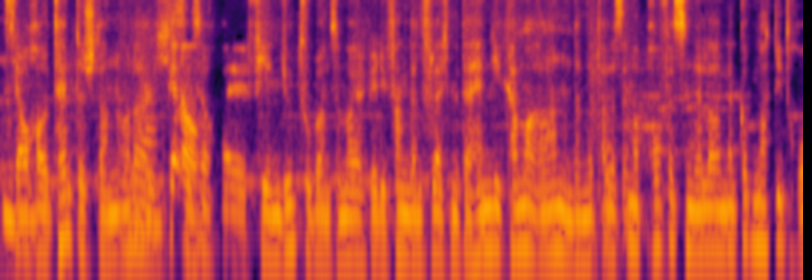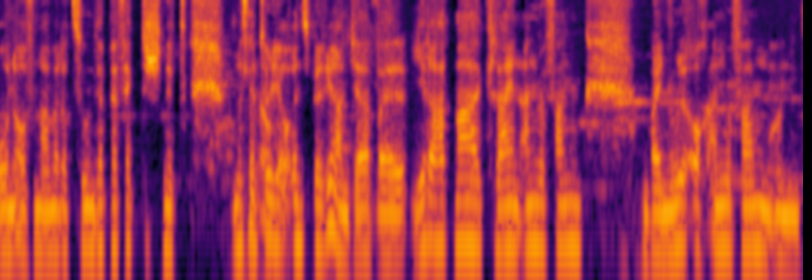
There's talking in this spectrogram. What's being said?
Ist ja auch authentisch dann, oder? Ja. Ich genau. sehe es ja auch bei vielen YouTubern zum Beispiel, die fangen dann vielleicht mit der Handykamera an und dann wird alles immer professioneller und dann kommt noch die Drohnenaufnahme dazu und der perfekte Schnitt. Und das ist genau. natürlich auch inspirierend, ja, weil jeder hat mal klein angefangen, bei Null auch angefangen und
